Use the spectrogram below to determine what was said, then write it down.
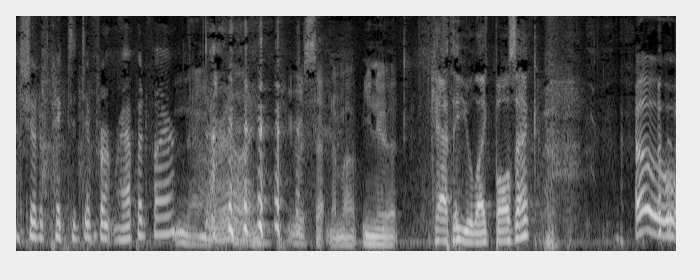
I should have picked a different rapid fire. No, really. you were setting them up. You knew it. Kathy, you like Balzac? Oh,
